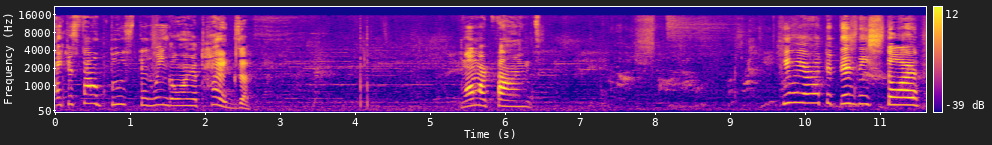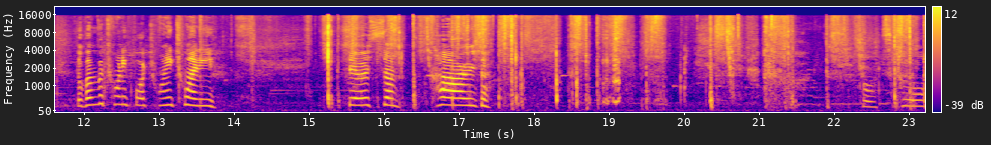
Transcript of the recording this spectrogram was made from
I just found Boosted Wingo on the pegs. Walmart finds. Here we are at the Disney store, November 24, 2020. There's some cars. Old school.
